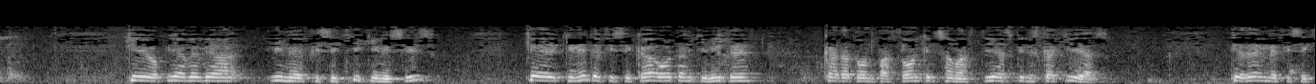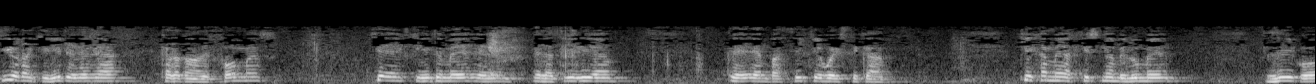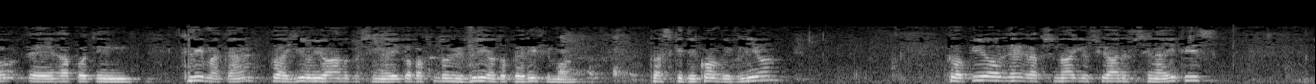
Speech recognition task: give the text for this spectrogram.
και η οποία βέβαια είναι φυσική κίνηση και κινείται φυσικά όταν κινείται κατά των παθών και της αμαρτίας και της κακίας. Και δεν είναι φυσική όταν κινείται βέβαια κατά τον αδελφό μας και κινείται με ε, ελαττήρια ε, εμπαθή και εγωιστικά. Και είχαμε αρχίσει να μιλούμε λίγο ε, από την κλίμακα του Αγίου Ιωάννου του Σιναήτου από αυτόν τον βιβλίο το περίφημο το ασκητικό βιβλίο το οποίο έγραψε ο Άγιος Ιωάννης του Σιναήτης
